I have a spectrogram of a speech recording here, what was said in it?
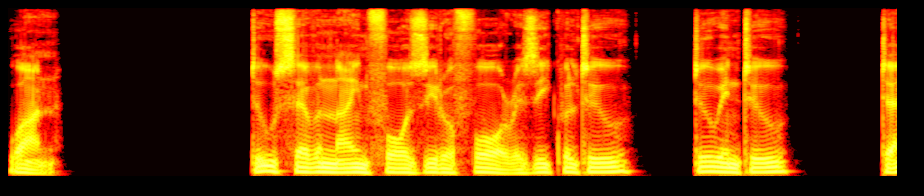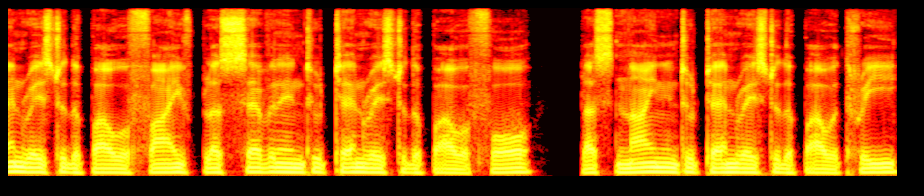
1. 279404 is equal to 2 into 10 raised to the power 5 plus 7 into 10 raised to the power 4 plus 9 into 10 raised to the power 3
